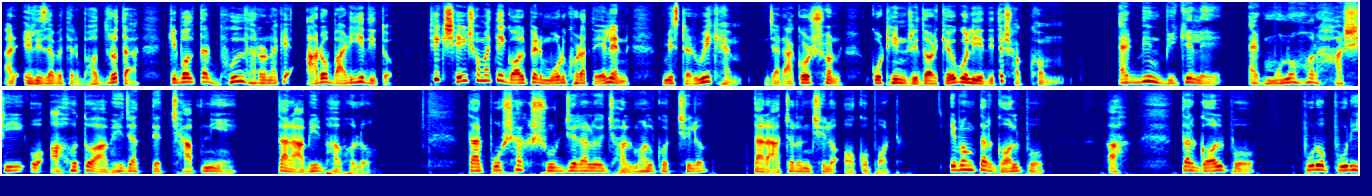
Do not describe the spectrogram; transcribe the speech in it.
আর এলিজাবেথের ভদ্রতা কেবল তার ভুল ধারণাকে আরও বাড়িয়ে দিত। ঠিক সেই সময়তেই গল্পের মোড় ঘোরাতে এলেন মিস্টার উইকহ্যাম, যার আকর্ষণ কঠিন হৃদয়কেও গলিয়ে দিতে সক্ষম। একদিন বিকেলে এক মনোহর হাসি ও আহত আভিজাত্যের ছাপ নিয়ে তার আবির্ভাব হল। তার পোশাক সূর্যের আলোয় ঝলমল করছিল, তার আচরণ ছিল অকপট। এবং তার গল্প, আহ, তার গল্প পুরোপুরি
